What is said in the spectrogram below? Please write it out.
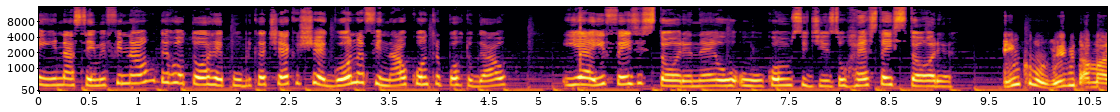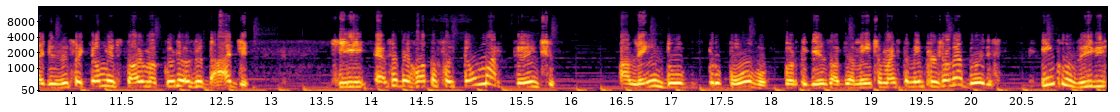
E na semifinal, derrotou a República Tcheca, chegou na final contra Portugal e aí fez história, né? O, o como se diz, o resto é história. Inclusive, Damaris, isso aqui é uma história, uma curiosidade, que essa derrota foi tão marcante, além do pro povo português, obviamente, mas também para os jogadores. Inclusive,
